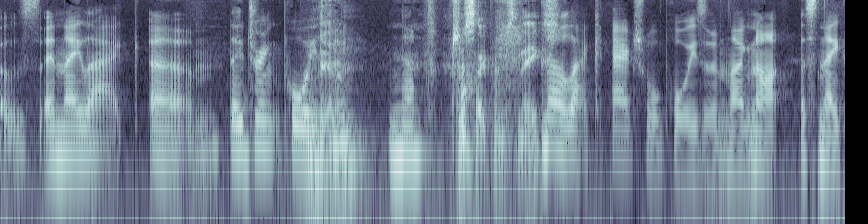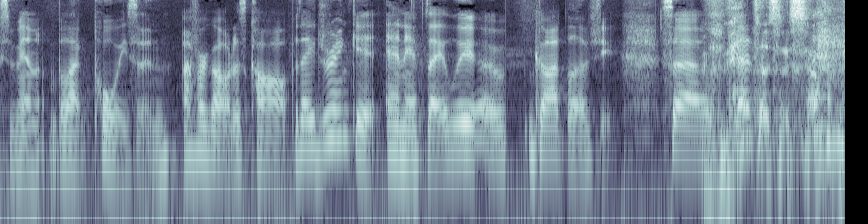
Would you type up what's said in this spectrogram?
those, and they like um, they drink poison. Venom? No, Just like from snakes? No, like actual poison, like not a snake's venom, but like poison. I forgot what it's called, but they drink it, and if they live, God loves you. So That doesn't sound.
